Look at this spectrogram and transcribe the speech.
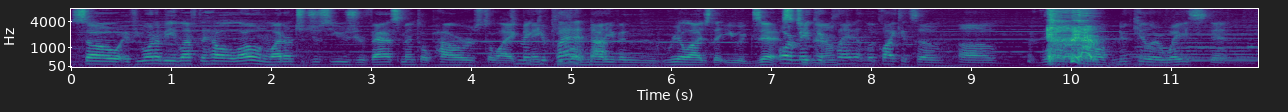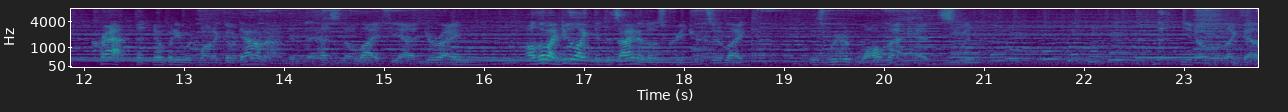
So if you want to be left the hell alone, why don't you just use your vast mental powers to like To make your people planet not not- even realize that you exist? Or make you your planet look like it's a, a world full of nuclear waste and crap that nobody would want to go down on and that has no life. Yeah, you're right. Although I do like the design of those creatures. They're like these weird walnut heads with, you know, like a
